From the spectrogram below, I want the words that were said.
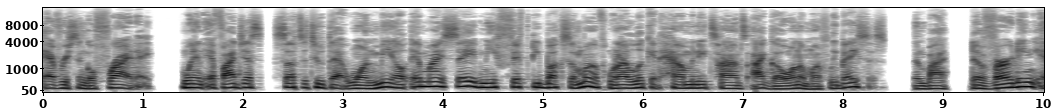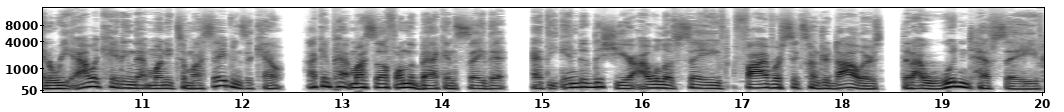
every single Friday. When if I just substitute that one meal, it might save me 50 bucks a month when I look at how many times I go on a monthly basis. And by diverting and reallocating that money to my savings account, I can pat myself on the back and say that at the end of this year, I will have saved five or six hundred dollars that I wouldn't have saved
